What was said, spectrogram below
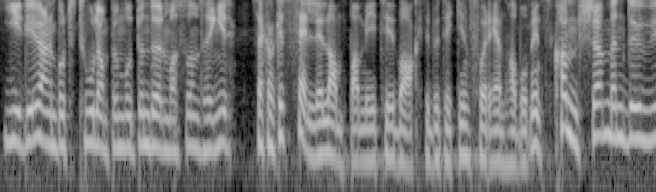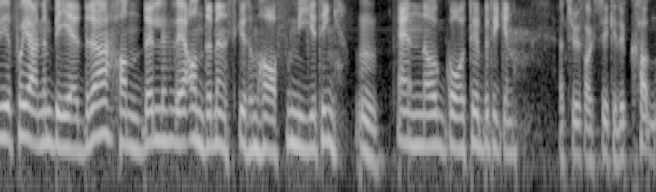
gir du gjerne bort to lamper mot en dørmasse som du trenger. Så jeg kan ikke selge lampa mi tilbake til butikken for en habbo-mynt? Kanskje, men du får gjerne bedre handel ved andre mennesker som har for mye ting, Mm. enn å gå til butikken. Jeg tror faktisk ikke du kan,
